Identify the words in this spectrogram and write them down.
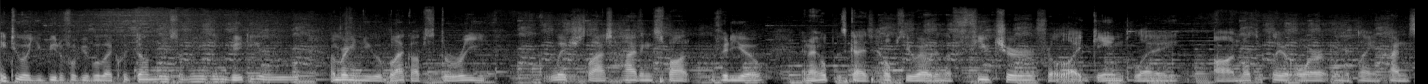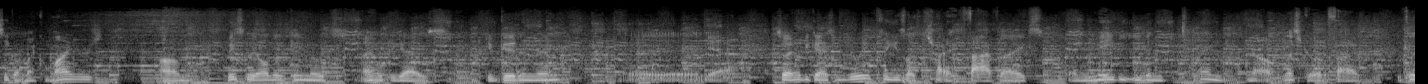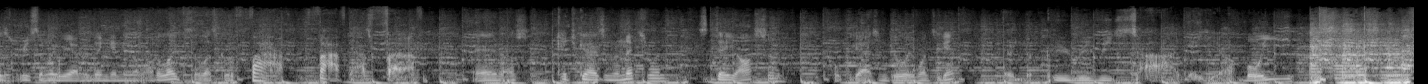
Hey to all you beautiful people that clicked on this amazing video. I'm bringing you a Black Ops 3 glitch slash hiding spot video, and I hope this guys helps you out in the future for like gameplay on multiplayer or when you're playing hide and seek on Michael Myers. Um, basically all those game modes. I hope you guys do good in them. Uh. So I hope you guys enjoy. Please like try five likes and maybe even ten. No, let's go to five because recently we haven't been getting a lot of likes. So let's go to five. Five guys, five. And I'll catch you guys in the next one. Stay awesome. Hope you guys enjoy once again. And the side, yeah, boy.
